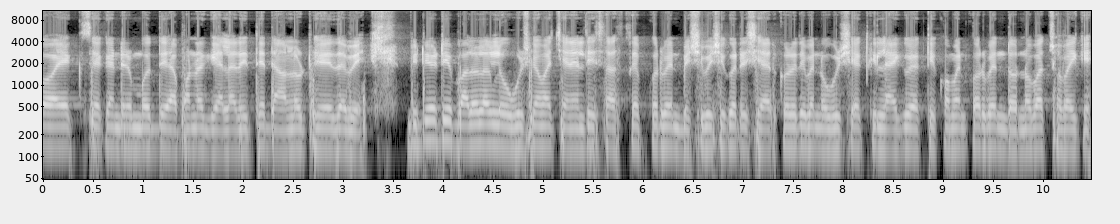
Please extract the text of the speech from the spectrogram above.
কয়েক সেকেন্ডের মধ্যে আপনার গ্যালারিতে ডাউনলোড হয়ে যাবে। ভিডিওটি ভালো লাগলে অবশ্যই আমার চ্যানেলটি সাবস্ক্রাইব করবেন, বেশি বেশি করে শেয়ার করে দেবেন। অবশ্যই একটি লাইক ও একটি কমেন্ট করবেন। ধন্যবাদ সবাইকে।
